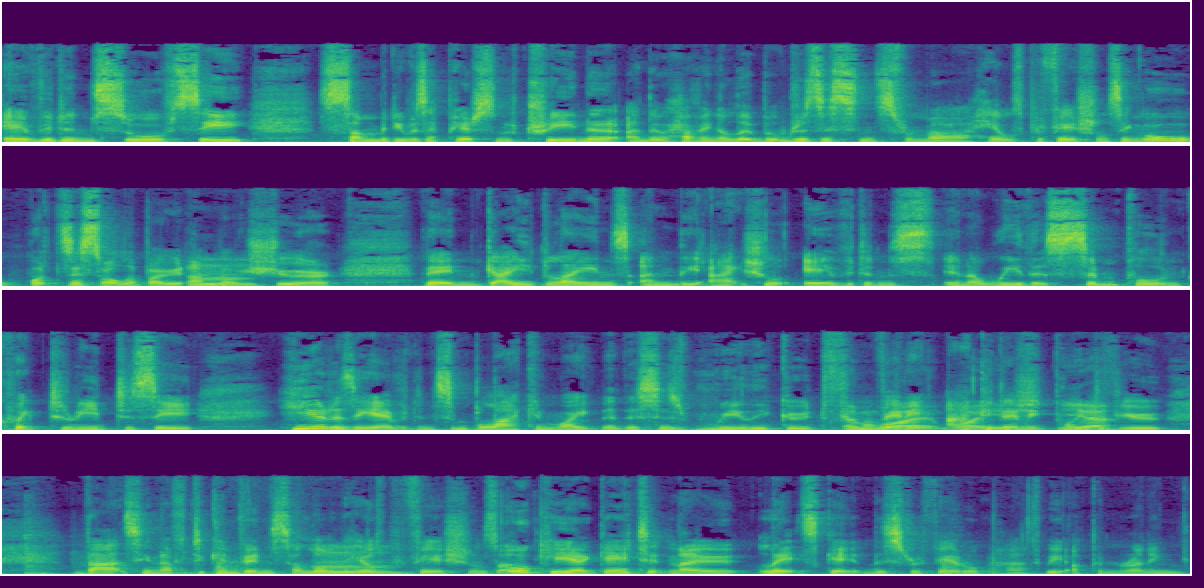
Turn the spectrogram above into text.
evidence. So, if, say somebody was a personal trainer and they were having a little bit of resistance from a health professional saying, Oh, what's this all about? I'm mm. not sure. Then guidelines and the actual evidence in a way that's simple and quick to read to say, here is the evidence in black and white that this is really good from and a very why, academic point yeah. of view. That's enough to convince a lot mm. of health professionals, okay, I get it now. Let's get this referral pathway up and running.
